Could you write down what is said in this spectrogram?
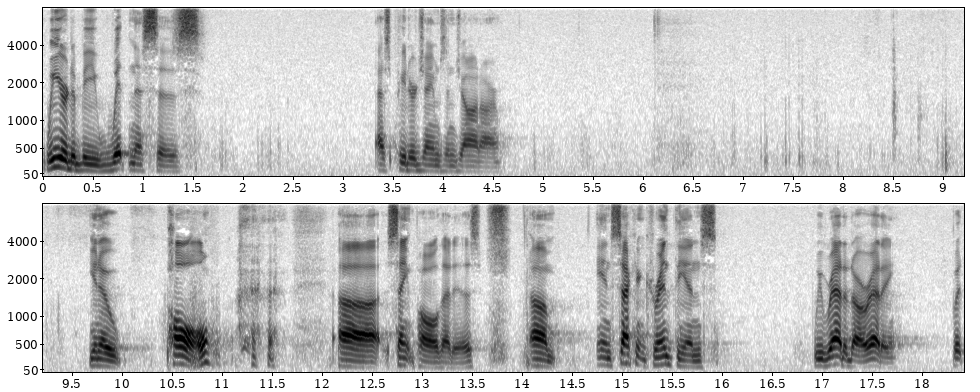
We are to be witnesses, as Peter, James, and John are. You know, Paul, uh, St. Paul, that is, um, in 2 Corinthians, we read it already, but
